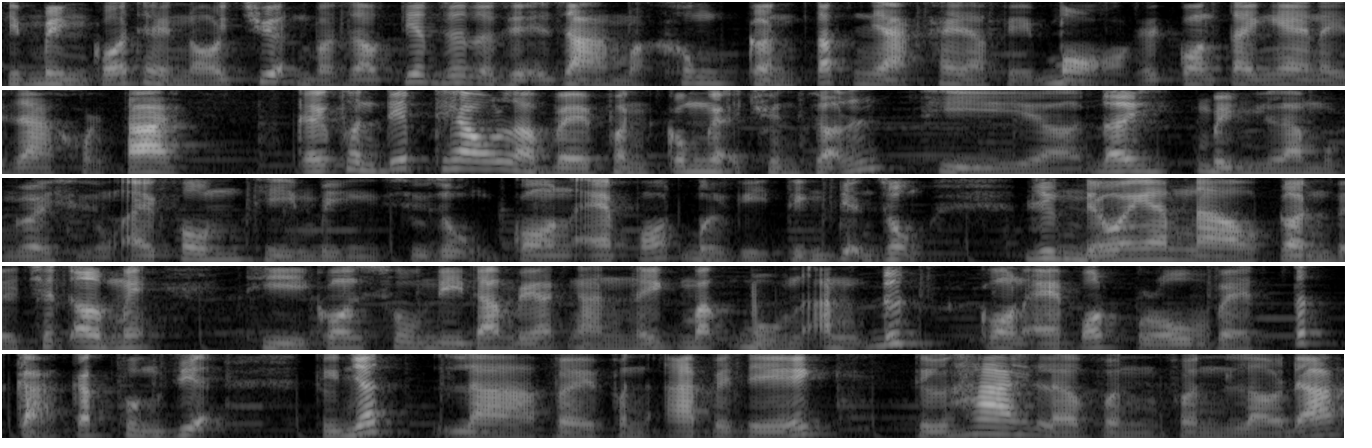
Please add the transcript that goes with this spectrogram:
thì mình có thể nói chuyện và giao tiếp rất là dễ dàng mà không cần tắt nhạc hay là phải bỏ cái con tai nghe này ra khỏi tai. Cái phần tiếp theo là về phần công nghệ truyền dẫn thì ờ, đây mình là một người sử dụng iPhone thì mình sử dụng con AirPods bởi vì tính tiện dụng. Nhưng nếu anh em nào cần về chất âm ấy thì con Sony WF-1000X Mark 4 ăn đứt con AirPods Pro về tất cả các phương diện. Thứ nhất là về phần aptX, thứ hai là phần phần LDAC.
